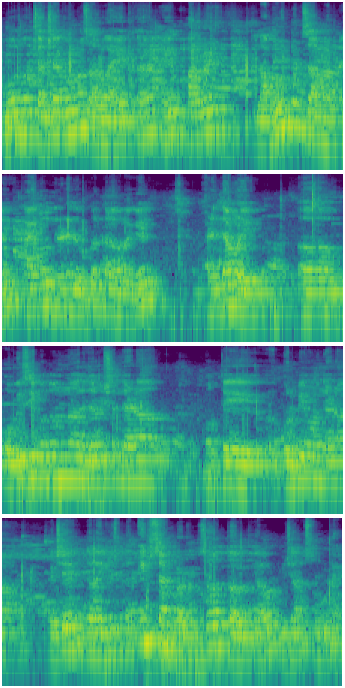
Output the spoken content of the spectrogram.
फोनवर चर्चा करूनच आलो आहे. कारण हे फार वेळ लांबून पण चालणार नाही. काय तो निर्णय लवकर करावा लागेल. आणि त्यामुळे ओबीसीमधून रिझर्वेशन देणं मग ते कुणबी म्हणून देणं याचे त्याला इंग्लिशमध्ये इफ्स अँड बट जर तर यावर विचार सुरू आहे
